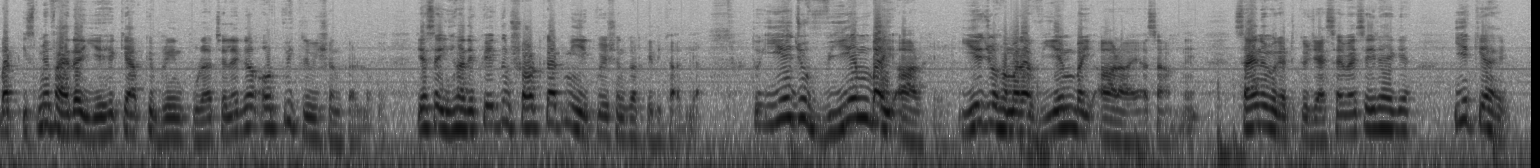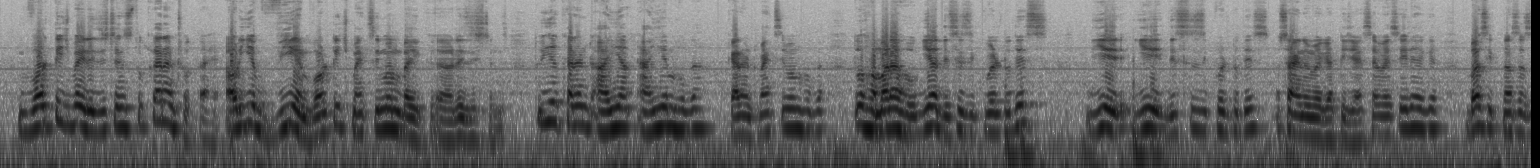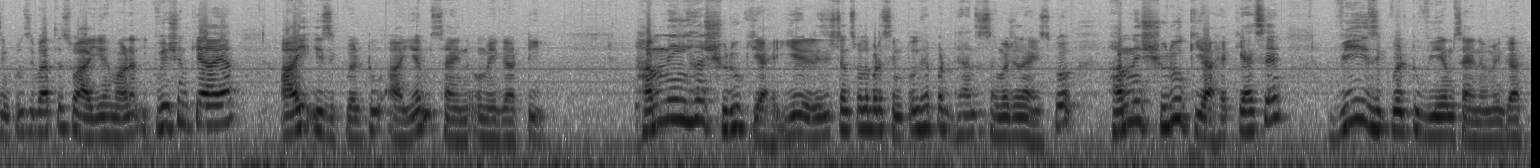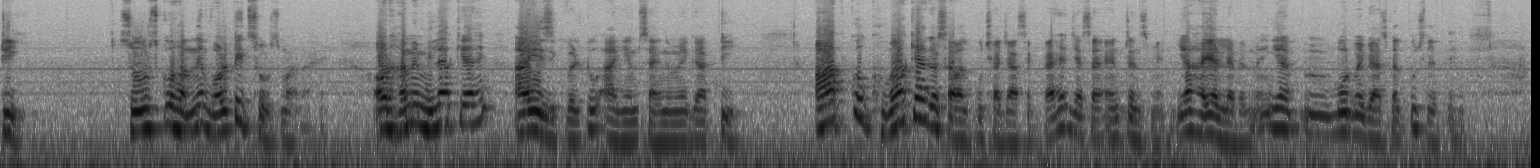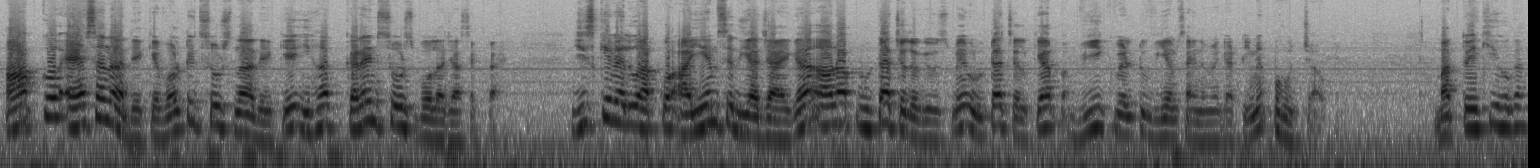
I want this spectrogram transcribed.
बट इसमें फ़ायदा ये है कि आपके ब्रेन पूरा चलेगा और क्विक रिविजन कर लोगे। जैसे यहाँ देखिए, एकदम शॉर्टकट में ये इक्वेशन करके दिखा दिया। तो ये जो वी एम बाई आर है, ये जो हमारा वी एम बाई आर आया सामने साइन तो जैसा वैसे ही रह गया। ये क्या है? वोल्टेज बाई रेजिस्टेंस तो करंट होता है, और ये V M voltage maximum by resistance तो ये करंट आई आई एम होगा करंट मैक्सिमम होगा तो हमारा हो गया this is equal to this ये ये this is equal to this sine omega t जैसे वैसे ही रह गया, बस इतना सा सिंपल सी बात है सो आइए हमारा इक्वेशन क्या आया? I is equal to I M sine omega t हमने यहाँ शुरू किया है, ये रेजिस्टेंस वाला बड़ा सिंपल है, पर ध्यान से समझना है इसको, हमने शुरू किया है कैसे? V is equal to V M sine omega t source को हमने वोल्टेज सोर्स माना है। और हमें मिला क्या है? I is equal to I M sine omega t आपको घुमा के अगर सवाल पूछा जा सकता है, जैसा एंट्रेंस में या हायर लेवल में, या बोर्ड में भी आजकल पूछ लेते हैं। आपको ऐसा ना दे के वोल्टेज सोर्स ना दे के यहाँ करंट सोर्स बोला जा सकता है। जिसकी वैल्यू आपको आई एम से दिया जाएगा और आप उल्टा चलोगे उसमें, उल्टा चल के आप v equal to V M sine omega t में पहुँच जाओगे। बात तो एक ही होगा।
